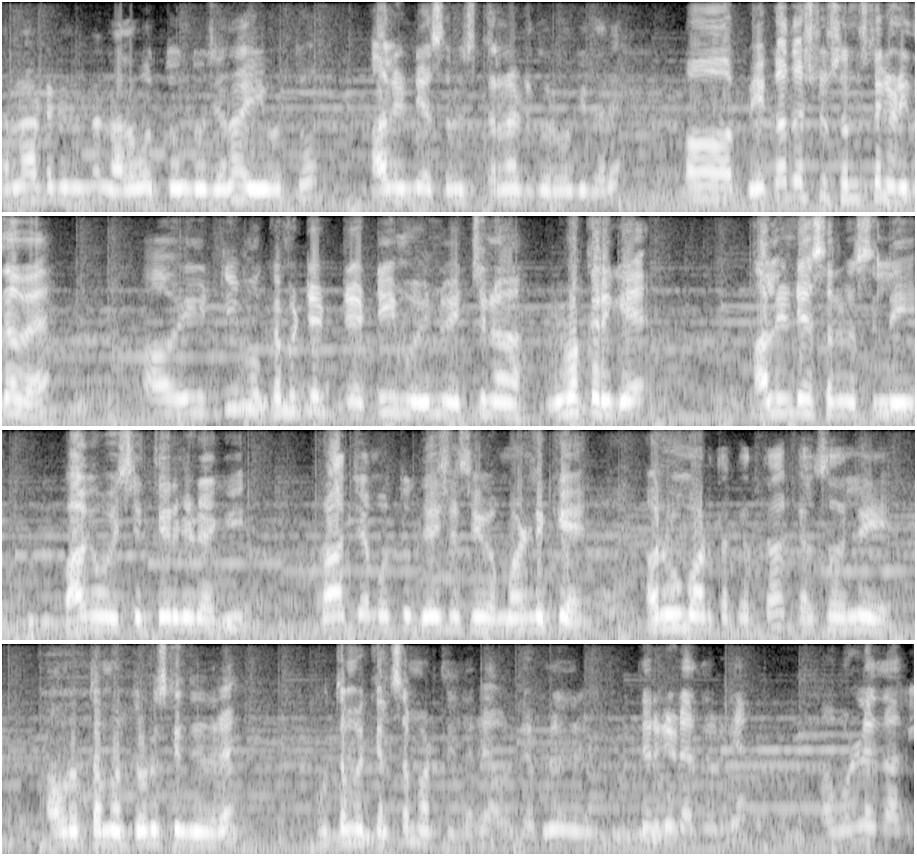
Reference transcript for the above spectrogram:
ಕರ್ನಾಟಕದಿಂದ ನಲವತ್ತೊಂದು ಜನ ಇವತ್ತು ಆಲ್ ಇಂಡಿಯಾ ಸರ್ವಿಸ್ ಕರ್ನಾಟಕದವ್ರು ಹೋಗಿದ್ದಾರೆ. ಬೇಕಾದಷ್ಟು ಸಂಸ್ಥೆಗಳಿದ್ದಾವೆ ಈ ಟೀಮು ಕಮಿಟೆಡ್ ಟೀಮು ಇನ್ನು ಹೆಚ್ಚಿನ ಯುವಕರಿಗೆ ಆಲ್ ಇಂಡಿಯಾ ಸರ್ವಿಸಲ್ಲಿ ಭಾಗವಹಿಸಿ ತೇರ್ಗಡೆಯಾಗಿ ರಾಜ್ಯ ಮತ್ತು ದೇಶ ಸೇವೆ ಮಾಡಲಿಕ್ಕೆ ಅನುವು ಮಾಡ್ತಕ್ಕಂಥ ಕೆಲಸದಲ್ಲಿ ಅವರು ತಮ್ಮ ತೊಡಸ್ಕೊಂಡಿದ್ದಾರೆ ಉತ್ತಮ ಕೆಲಸ ಮಾಡ್ತಿದ್ದಾರೆ. ಅವ್ರಿಗೆ ಅಭಿನಂದನೆ. ತೇರ್ಗಡೆ ಆದವರಿಗೆ ಒಳ್ಳೇದಾಗಲಿ.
